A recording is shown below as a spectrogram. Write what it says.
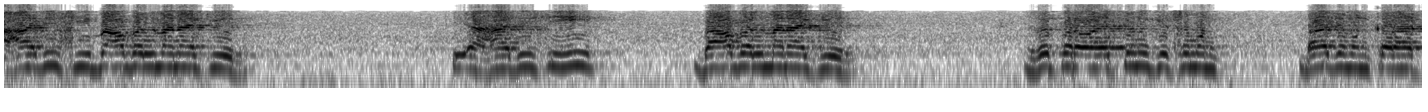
احادیث بعض المناکیر په احادیث بعض المناکیر زه پر روایتونو کې سمون بعض منکرات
